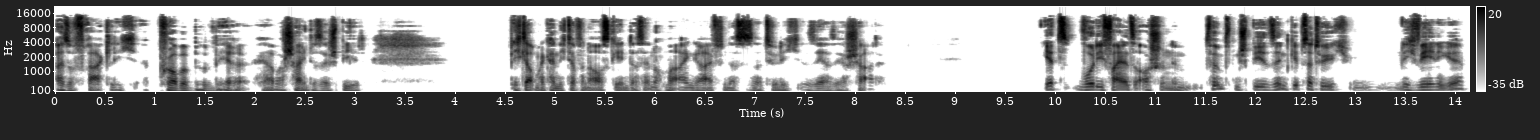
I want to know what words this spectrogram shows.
Also fraglich, äh, probable wäre ja wahrscheinlich, dass er spielt. Ich glaube, man kann nicht davon ausgehen, dass er nochmal eingreift und das ist natürlich sehr, sehr schade. Jetzt, wo die Finals auch schon im fünften Spiel sind, gibt's natürlich nicht wenige,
